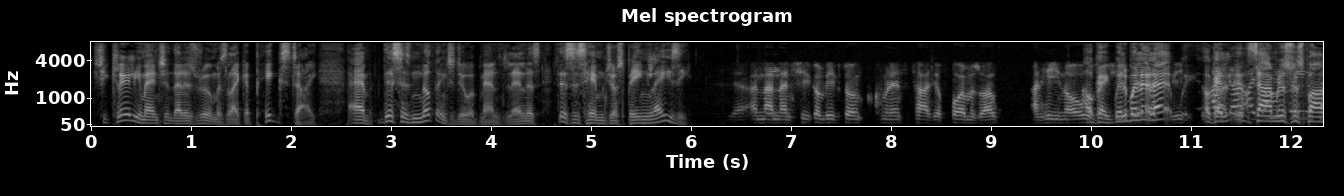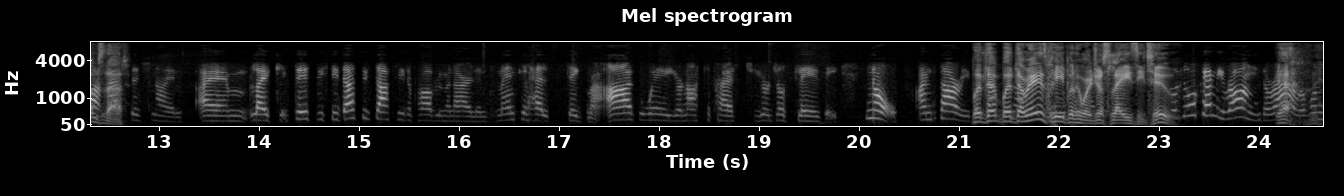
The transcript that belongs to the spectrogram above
She clearly mentioned that his room is like a pigsty. Um, this has nothing to do with mental illness. This is him just being lazy. Yeah, and then, then she's going to be doing, coming in to tidy up for him as well. And he knows. Okay, well, well, let- okay, I I Sam, don't just respond to that. Message, Niall. Um, like this, you see, that's exactly the problem in Ireland. Mental health stigma. Ah, go away. You're not depressed. You're just lazy. No, I'm sorry. But there, but there is people who are just lazy too. Well, don't get me wrong. There Yeah, are 100.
